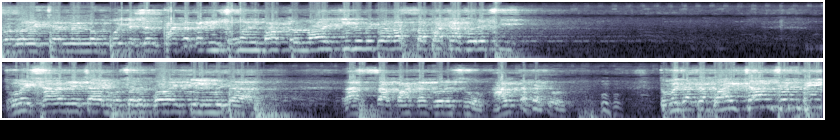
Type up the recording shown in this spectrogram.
সদরের চেয়ারম্যান নব্বই দেশের থাকাকালীন সময় মাত্র নয় কিলোমিটার রাস্তা পাকা করেছি। তুমি সাড়ে চার বছরে কয় কিলোমিটার রাস্তা পাকা করেছ হালকা করো তুমি তো একটা বাই চান্স এমপি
